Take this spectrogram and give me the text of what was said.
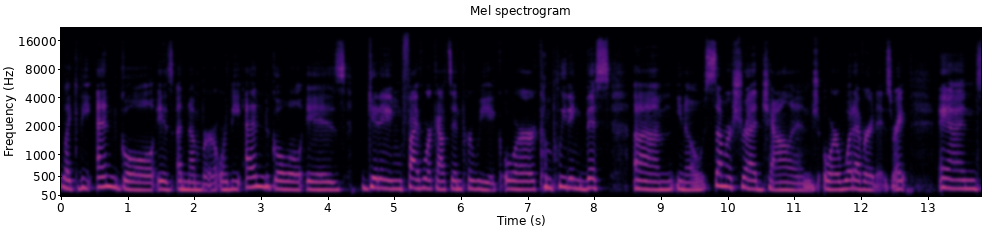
like the end goal is a number or the end goal is getting five workouts in per week or completing this um, you know summer shred challenge or whatever it is right? And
